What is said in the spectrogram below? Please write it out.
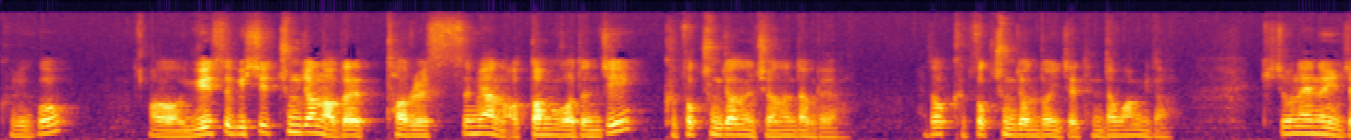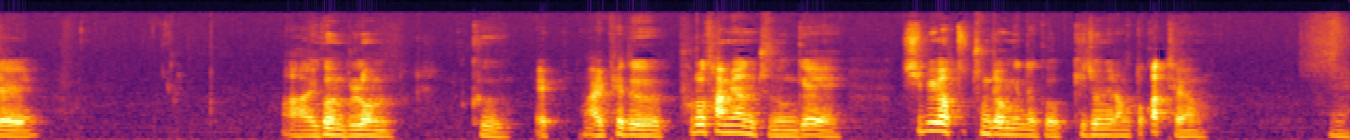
그리고 어, USB-C 충전 어댑터를 쓰면 어떤 거든지 급속 충전을 지원한다 그래요. 그래서 급속 충전도 이제 된다고 합니다. 기존에는 이제 아 이건 물론 그 앱, 아이패드 프로 사면 주는 게 12W 충전기인데 그 기존이랑 똑같아요. 네,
